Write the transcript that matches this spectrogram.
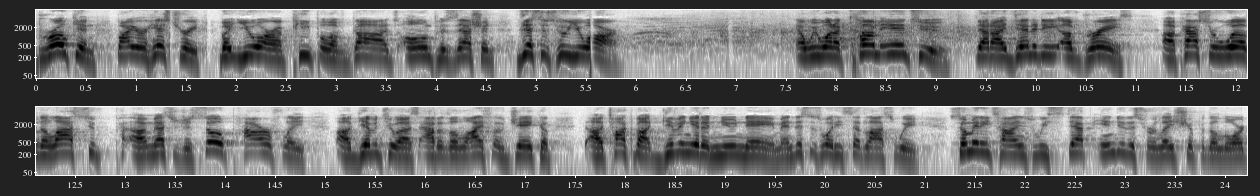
broken by your history, but you are a people of God's own possession. This is who you are. And we want to come into that identity of grace. Uh, Pastor Will, the last two uh, messages, so powerfully uh, given to us out of the life of Jacob, uh, talked about giving it a new name. And this is what he said last week. So many times we step into this relationship with the Lord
